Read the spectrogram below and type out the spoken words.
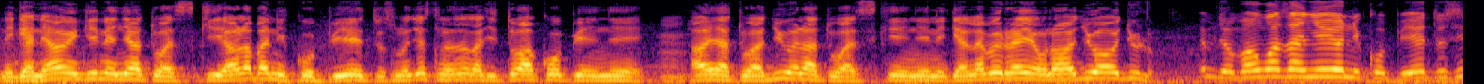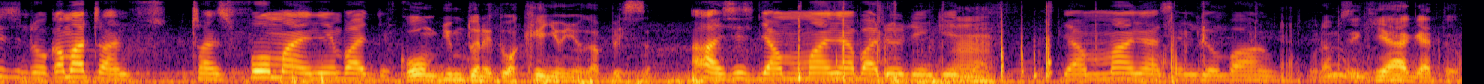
Ni gani hao wengine yenyewe hatuwasikii, au labda ni kopi yetu? Si unajua tunaweza kujitoa kopi yenyewe, hao yenyewe hatuwajui wala hatuwasikii yenyewe. Ni gani labda raia, unawajua hao Julo? Eh, mjomba wangu kwanza yenyewe hiyo ni kopi yetu sisi ndo kama trans, transformer yenyewe mbaje. Kwa hiyo mjui mtu anaitwa Kenya wenyewe kabisa. Ah, sisi sijammanya bado dingine. Sijammanya si mjomba wangu. Unamsikiaga tu.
